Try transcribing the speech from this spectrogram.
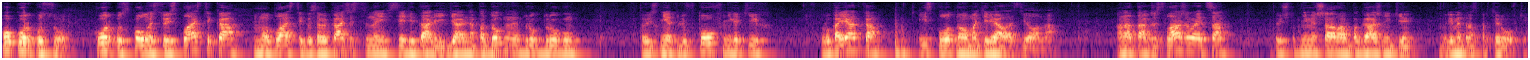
По корпусу. Корпус полностью из пластика, но пластик высококачественный, все детали идеально подогнаны друг к другу. То есть нет люфтов никаких. Рукоятка из плотного материала сделана. Она также слаживается, то есть чтобы не мешала в багажнике время транспортировки.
